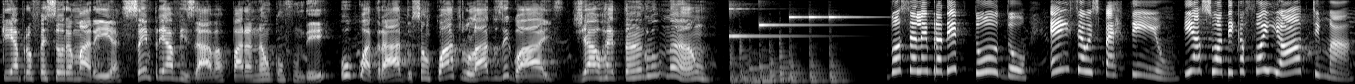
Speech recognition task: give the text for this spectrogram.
que a professora Maria sempre avisava para não confundir? O quadrado são quatro lados iguais, já o retângulo não. Você lembra de tudo, hein, seu espertinho? E a sua dica foi ótima.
